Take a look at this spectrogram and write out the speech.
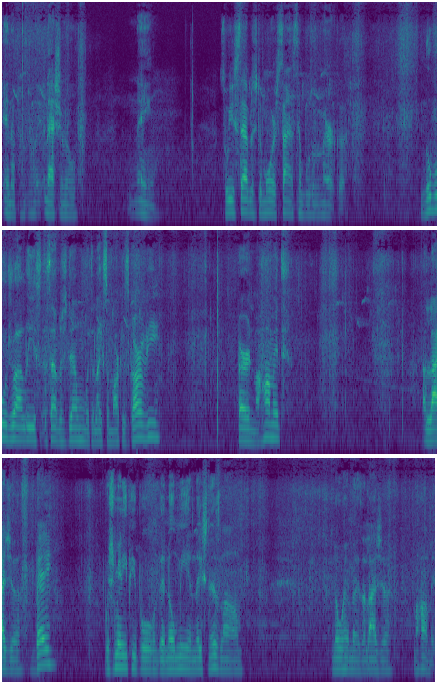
in a national name. So we established the Moorish Science Temples of America. Noble Drew Ali established them with the likes of Marcus Garvey, Fard Muhammad, Elijah Bey, which many people that know me in Nation Islam know him as Elijah Muhammad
